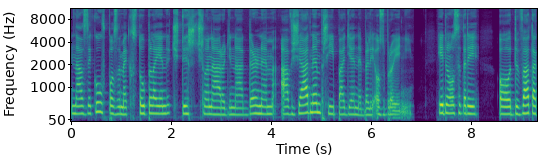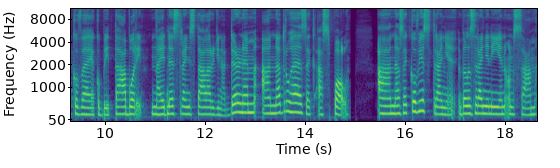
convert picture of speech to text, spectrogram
Na Zekův pozemek vstoupila jen čtyřčlená rodina Durnem a v žádném případě nebyli ozbrojení. Jednalo se tedy o dva takové jakoby tábory. Na jedné straně stála rodina Durnem a na druhé Zek a spol. A na Zekově straně byl zraněný jen on sám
